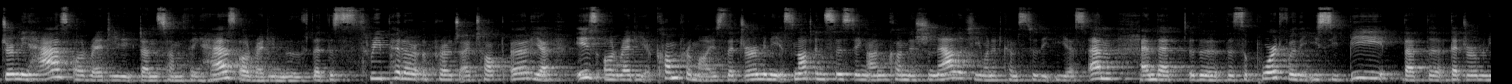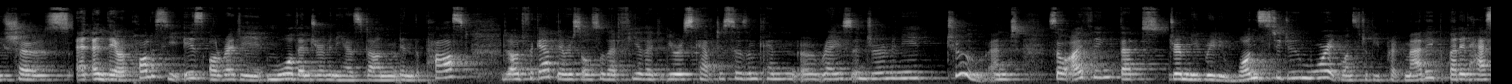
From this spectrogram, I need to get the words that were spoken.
Germany has already done something, has already moved, that this three pillar approach I talked earlier is already a compromise, that Germany is not insisting on conditionality when it comes to the ESM, and that the, the support for the ECB that, the, that Germany shows and, and their policy is already more than Germany has done in the past. Don't forget, there is also that fear that Euroscepticism can uh, raise in Germany too. And so I think that Germany really wants to do more, it wants to be pragmatic, but it has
